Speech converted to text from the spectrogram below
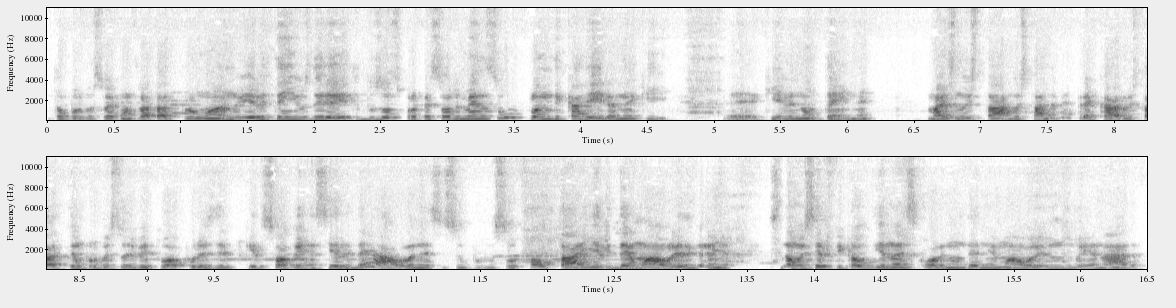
então o professor é contratado por um ano e ele tem os direitos dos outros professores, menos o plano de carreira, né, que, é, que ele não tem, né. Mas no Estado, o Estado é bem precário. O Estado tem um professor eventual, por exemplo, que ele só ganha se ele der aula, né? Se o professor faltar e ele der uma aula, ele ganha. Senão, se ele ficar o dia na escola e não der nenhuma aula, ele não ganha nada.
